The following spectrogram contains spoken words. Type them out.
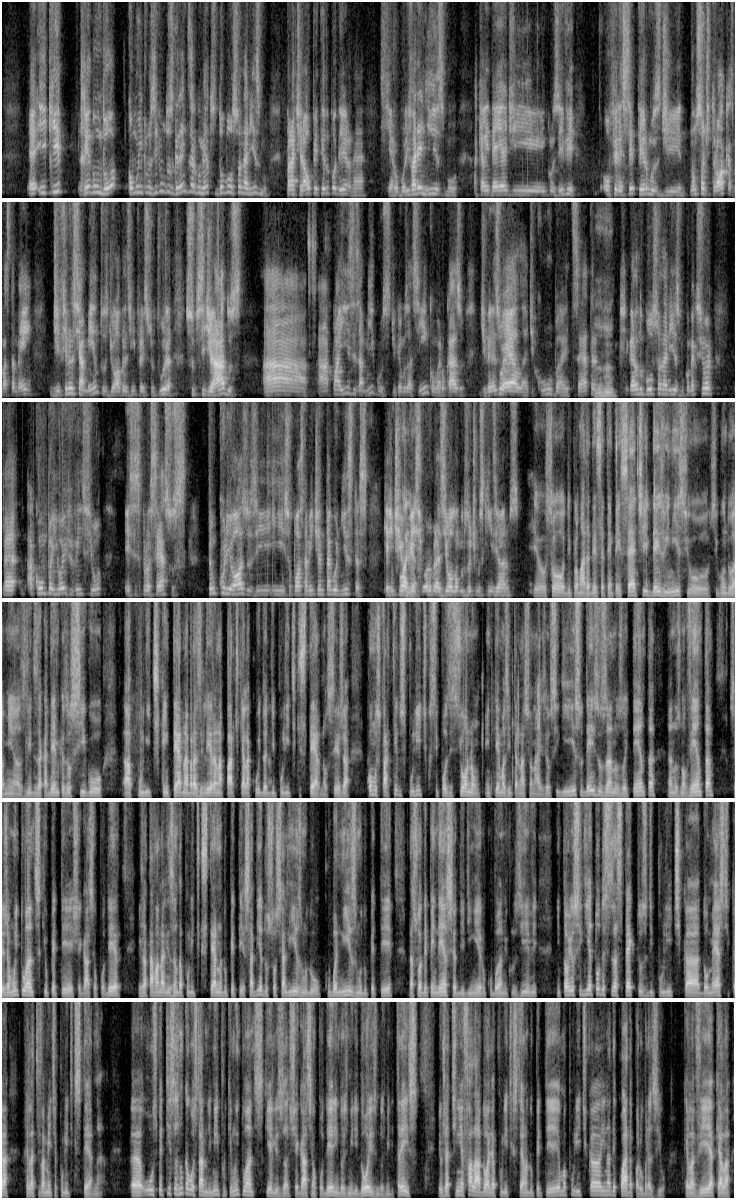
é, e que redundou como inclusive um dos grandes argumentos do bolsonarismo para tirar o PT do poder, né? Que era o bolivarianismo, aquela ideia de, inclusive, oferecer termos de não só de trocas, mas também de financiamentos de obras de infraestrutura subsidiados a, a países amigos, digamos assim, como era o caso de Venezuela, de Cuba, etc., uhum. que chegaram no bolsonarismo. Como é que o senhor é, acompanhou e vivenciou esses processos tão curiosos e, e supostamente antagonistas que a gente Olha, vivenciou no Brasil ao longo dos últimos 15 anos? Eu sou diplomata desde 77 e desde o início, segundo as minhas lides acadêmicas, eu sigo a política interna brasileira na parte que ela cuida de política externa, ou seja, como os partidos políticos se posicionam em temas internacionais. Eu segui isso desde os anos 80, anos 90, ou seja, muito antes que o PT chegasse ao poder, eu já estava analisando a política externa do PT. Sabia do socialismo, do cubanismo do PT, da sua dependência de dinheiro cubano, inclusive. Então, eu seguia todos esses aspectos de política doméstica relativamente à política externa. Uh, os petistas nunca gostaram de mim, porque muito antes que eles chegassem ao poder, em 2002, em 2003, eu já tinha falado: olha, a política externa do PT é uma política inadequada para o Brasil, porque ela vê aquela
